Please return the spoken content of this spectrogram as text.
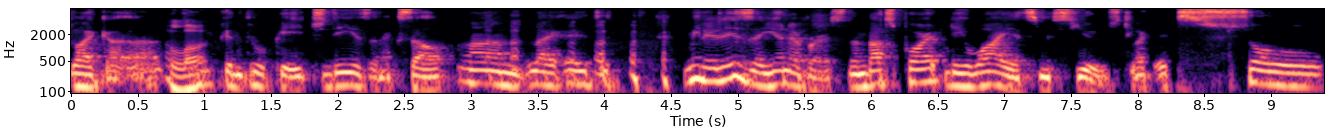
like a, a lot. You can do PhDs in Excel. Um, like, it, I mean, it is a universe, and that's partly why it's misused. Like, it's so,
